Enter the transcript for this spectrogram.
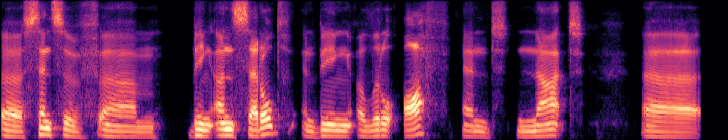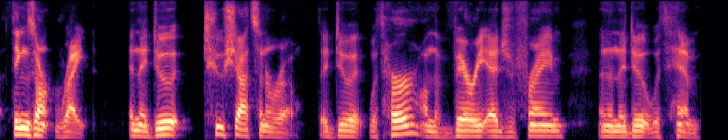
a sense of um, being unsettled and being a little off and not uh, things aren't right. And they do it two shots in a row. They do it with her on the very edge of frame, and then they do it with him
